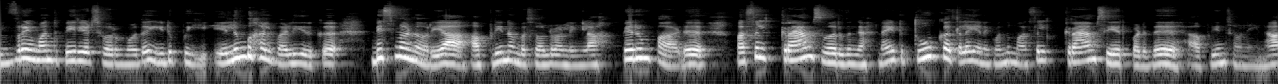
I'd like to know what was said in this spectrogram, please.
எவ்ரி மந்த் பீரியட்ஸ் வரும்போது இடுப்பு எலும்புகள் வலி இருக்குது டிஸ்மெனோரியா அப்படின்னு நம்ம சொல்கிறோம் இல்லைங்களா? பெரும்பாடு. மசில் கிராம்ஸ் வருதுங்க. நைட்டு தூக்கத்தில் எனக்கு வந்து மசில் கிராம்ஸ் ஏற்படுது அப்படின்னு சொன்னீங்கன்னா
